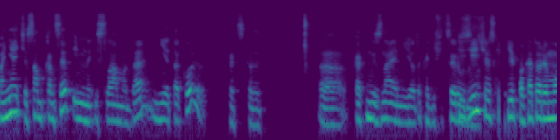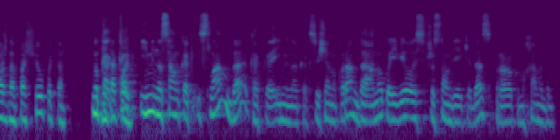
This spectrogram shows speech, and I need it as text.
понятие, сам концепт именно ислама, да, не такое, как сказать, а, как мы знаем ее, так кодифицированную. Физический, типа, который можно пощупать там. Ну, как, как именно сам как ислам, да, как э, именно как священный Коран, да, оно появилось в шестом веке, да, с пророком Мухаммедом.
